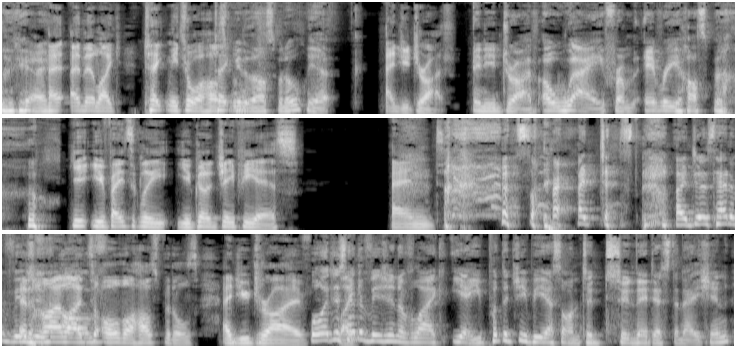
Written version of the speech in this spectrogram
Okay. and, and they're like, take me to a hospital Take me to the hospital. Yeah. And you drive. And you drive away from every hospital. You, you basically, you've got a GPS and Sorry, I just, I just had a vision. it highlights of- all the hospitals and you drive. Well, I just like- had a vision of like, yeah, you put the GPS on to, to their destination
